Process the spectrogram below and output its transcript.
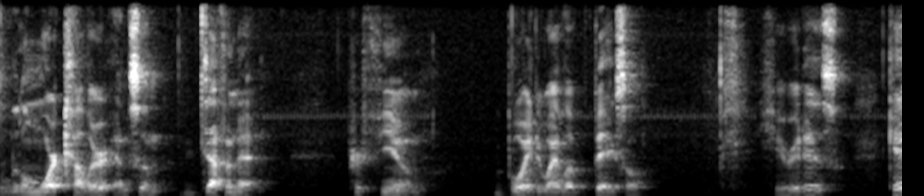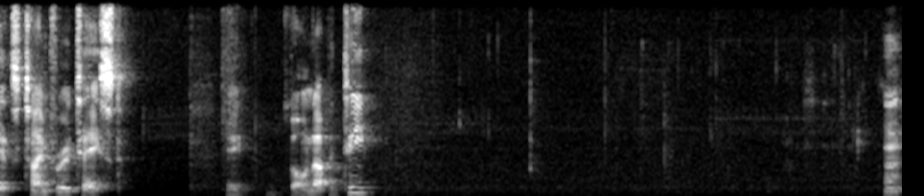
A little more color and some definite perfume. Boy, do I love basil. Here it is. Okay, it's time for a taste. Okay, bon appetit. Mm.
